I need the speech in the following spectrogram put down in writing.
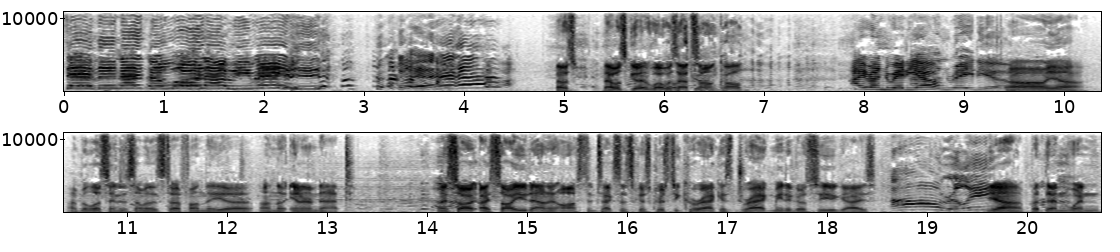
seven at the water we ready. That was that was good. What was That that, song called? I run Radio. I run radio. Oh yeah, I've been listening to some of this stuff on the uh, on the internet. I saw I saw you down in Austin, Texas, because Christy Karakis dragged me to go see you guys. Oh, really? Yeah, but then when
